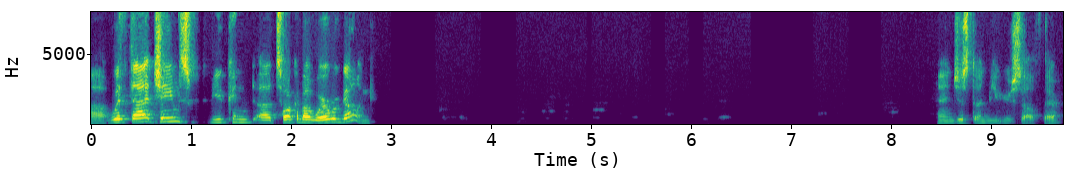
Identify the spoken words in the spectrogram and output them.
Uh, with that, James, you can uh, talk about where we're going. And just unmute yourself there.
